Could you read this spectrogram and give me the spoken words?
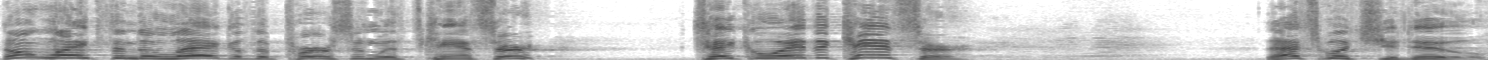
Don't lengthen the leg of the person with cancer. Take away the cancer. That's what you do.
